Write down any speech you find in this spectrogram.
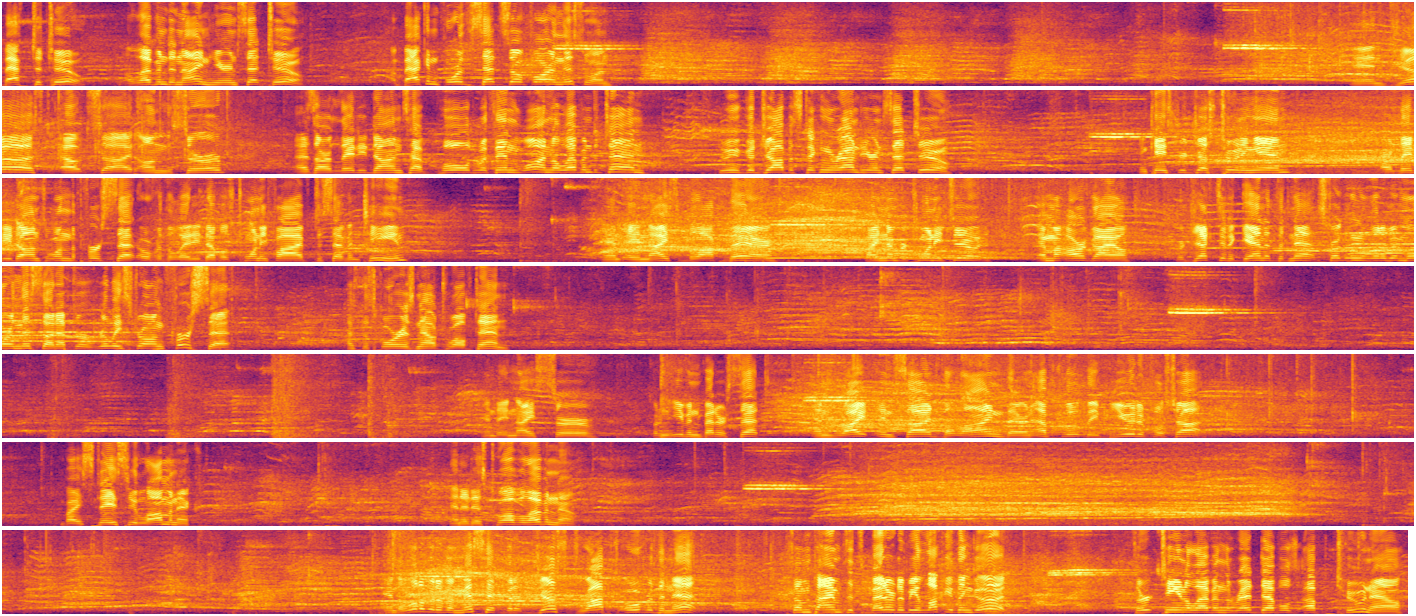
back to two. 11 to 9 here in set two. A back and forth set so far in this one. And just outside on the serve as our Lady Dons have pulled within one, 11 to 10. Doing a good job of sticking around here in set two. In case you're just tuning in, our Lady Dons won the first set over the Lady Devils 25 to 17. And a nice block there by number 22, Emma Argyle. Rejected again at the net, struggling a little bit more in this set after a really strong first set as the score is now 12-10. And a nice serve, but an even better set. And right inside the line there, an absolutely beautiful shot by Stacy Lomanick. And it is 12-11 now. And a little a miss hit, but it just drops over the net. Sometimes it's better to be lucky than good. 13-11, the Red Devils up two now.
